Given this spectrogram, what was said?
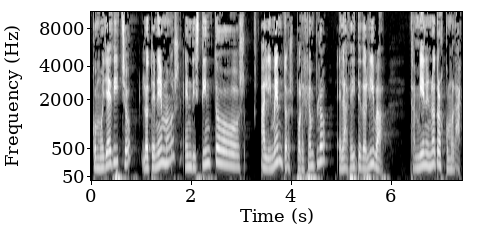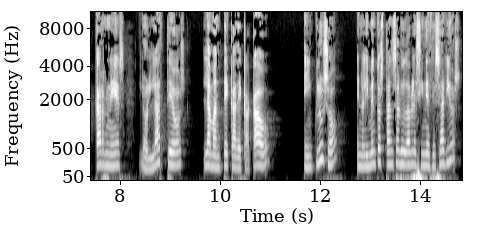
como ya he dicho, lo tenemos en distintos alimentos, por ejemplo, el aceite de oliva, también en otros como las carnes, los lácteos, la manteca de cacao e incluso en alimentos tan saludables y necesarios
